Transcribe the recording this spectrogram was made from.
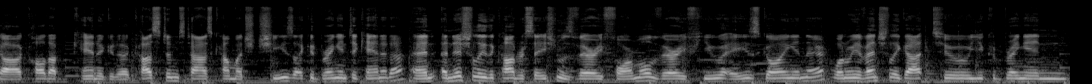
uh, called up Canada Customs to ask how much cheese I could bring into Canada, and initially the conversation was very formal, very few A's going in there. When we eventually got to you could bring in,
